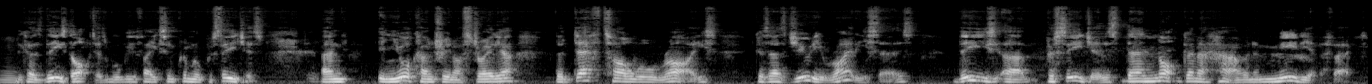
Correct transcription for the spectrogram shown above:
mm, mm. because these doctors will be facing criminal procedures. And in your country, in Australia, the death toll will rise because, as Judy rightly says, these uh, procedures, they're not going to have an immediate effect.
